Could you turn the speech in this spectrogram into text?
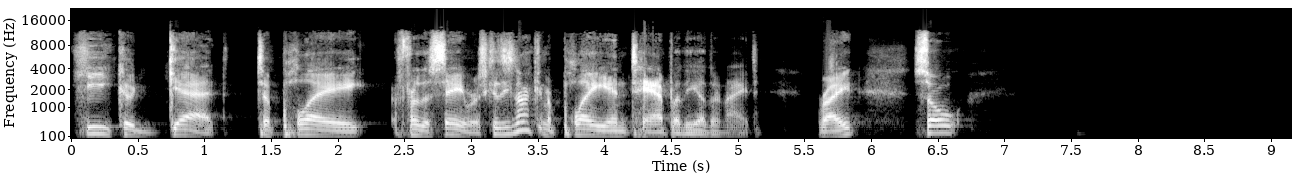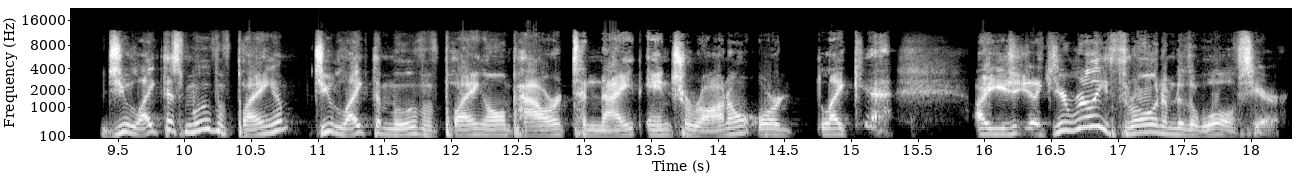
he could get to play for the Sabres because he's not going to play in Tampa the other night, right? So. Do you like this move of playing him? Do you like the move of playing Owen Power tonight in Toronto, or like, are you like you're really throwing him to the wolves here?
